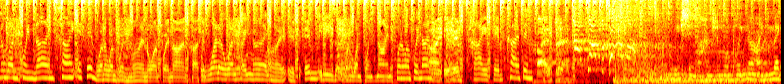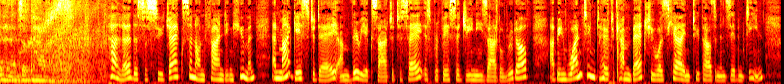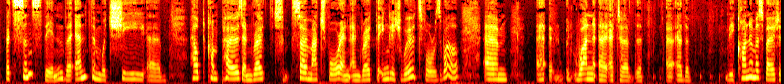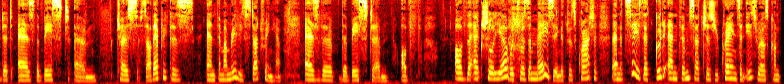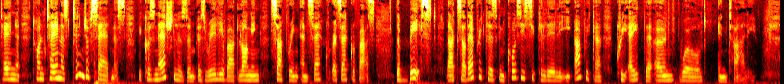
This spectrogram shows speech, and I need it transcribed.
101.9 High FM. 101.9 101.9 High FM. 101.9 High FM. It is 101.9. 101.9 High FM. High FM. High FM. High FM. Unleashing 101.9 megahertz of power. Hello, this is Sue Jackson on Finding Human, and my guest today, I'm very excited to say, is Professor Jeannie Zaidel Rudolph. I've been wanting her to come back. She was here in 2017, but since then, the anthem which she uh, helped compose and wrote so much for, and, and wrote the English words for as well, um, uh, uh, at uh, the uh, at the the Economist voted it as the best, um, chose South Africa's anthem. I'm really stuttering here as the the best um, of of the actual year, which was amazing. It was quite, a, and it says that good anthems such as Ukraine's and Israel's contain contain a tinge of sadness because nationalism is really about longing, suffering, and sac- sacrifice. The best, like South Africa's Nkosi Sikeleli Africa, create their own world entirely.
